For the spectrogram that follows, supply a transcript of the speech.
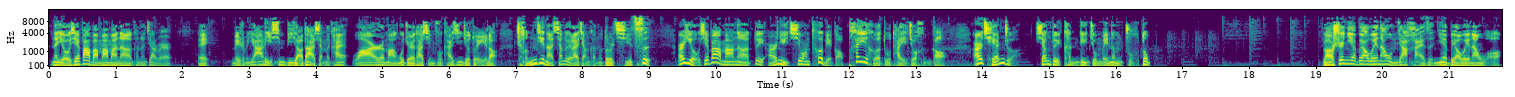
那有些爸爸妈妈呢，可能家里边哎没什么压力，心比较大，想得开，娃儿嘛，我觉得他幸福开心就对了。成绩呢，相对来讲可能都是其次。而有些爸妈呢，对儿女期望特别高，配合度他也就很高，而前者相对肯定就没那么主动。老师，你也不要为难我们家孩子，你也不要为难我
